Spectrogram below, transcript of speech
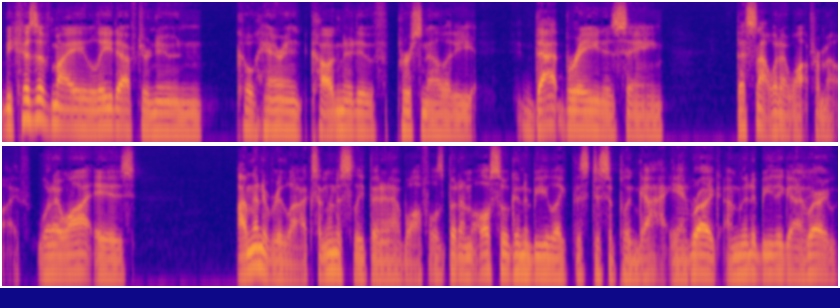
because of my late afternoon coherent cognitive personality. That brain is saying, that's not what I want for my life. What I want is I'm going to relax. I'm going to sleep in and have waffles, but I'm also going to be like this disciplined guy. And Right. I'm going to be the guy. Right. who-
